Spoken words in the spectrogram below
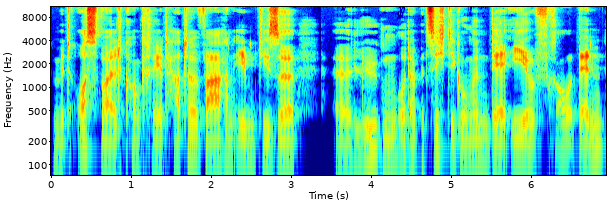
mit Oswald konkret hatte, waren eben diese äh, Lügen oder Bezichtigungen der Ehefrau. Denn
